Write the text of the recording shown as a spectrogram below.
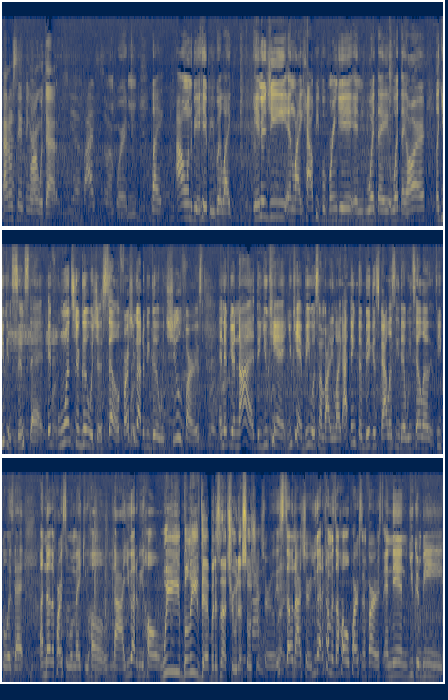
I don't see anything wrong with that. Vibes so important. Like I don't want to be a hippie, but like energy and like how people bring it and what they what they are, like you can sense that. If Right. once you're good with yourself, first you got to be good with you first. Right. And if you're not, then you can't you can't be with somebody. Like I think the biggest fallacy that we tell other people is that another person will make you whole. Nah, you got to be whole. We believe that, but it's not true. That's so It's true. not true. It's Right. so not true. You got to come as a whole person first, and then you can be,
